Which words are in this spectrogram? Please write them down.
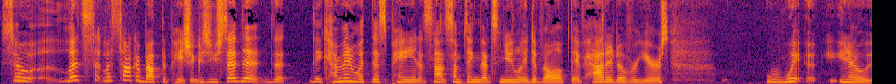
So uh, let's let's talk about the patient because you said that that they come in with this pain. It's not something that's newly developed. They've had it over years. Wh- you know,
